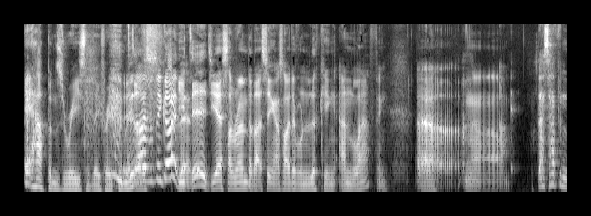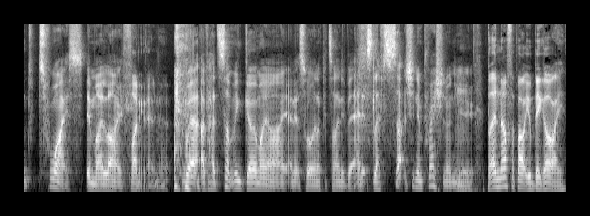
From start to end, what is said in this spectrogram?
It happens reasonably frequently. Did I have a big eye You did, yes. I remember that. Sitting outside, everyone looking and laughing. Uh, ah, That's happened twice in my life. funny though, isn't where I've had something go in my eye and it's swollen up a tiny bit, and it's left such an impression on you. But enough about your big eye.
